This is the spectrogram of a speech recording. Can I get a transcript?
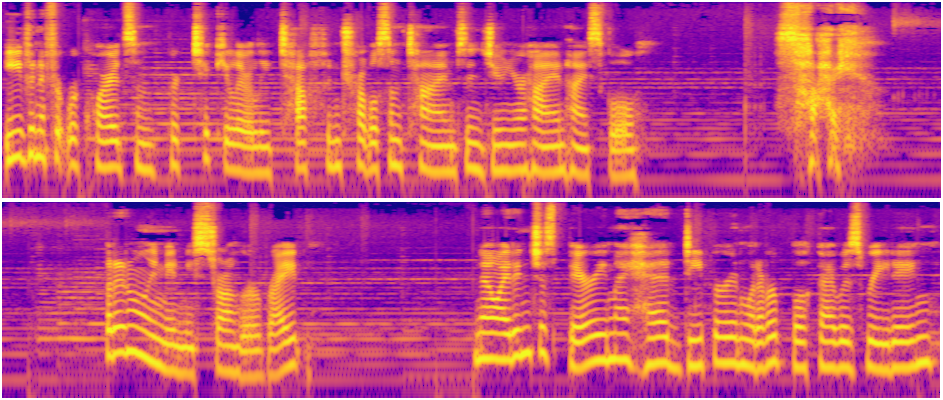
even if it required some particularly tough and troublesome times in junior high and high school. Sigh. But it only made me stronger, right? No, I didn't just bury my head deeper in whatever book I was reading.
